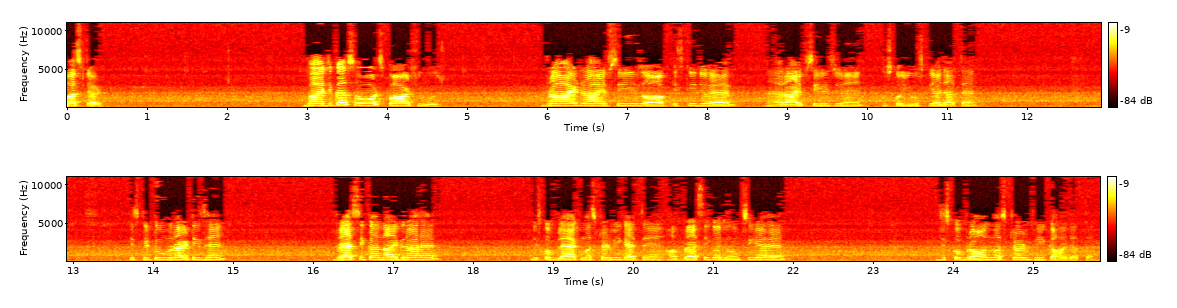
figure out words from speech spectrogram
Mustard biological source part use dried ripe seeds of इसकी जो है राइप सीड्स जो हैं उसको यूज़ किया जाता है। इसकी टू वैरायटीज़ हैं। ब्रेसिका नाइग्रा है, जिसको ब्लैक मस्टर्ड भी कहते हैं, और ब्रेसिका जोनसिया है, जिसको ब्राउन मस्टर्ड भी कहा जाता है।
